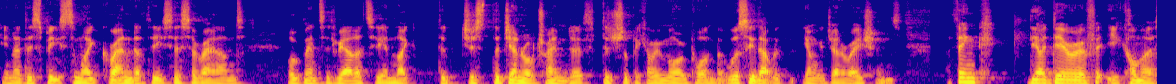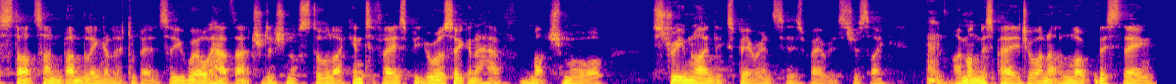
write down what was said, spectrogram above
you know, this speaks to my grander thesis around augmented reality and like the just the general trend of digital becoming more important. But we'll see that with younger generations. I think the idea of e-commerce starts unbundling a little bit. So you will have that traditional store-like interface, but you're also going to have much more streamlined experiences where it's just like Hmm. I'm on this page or I unlock this thing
